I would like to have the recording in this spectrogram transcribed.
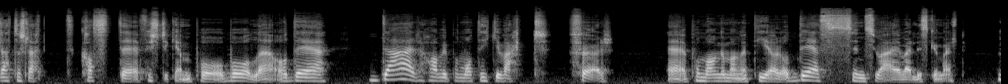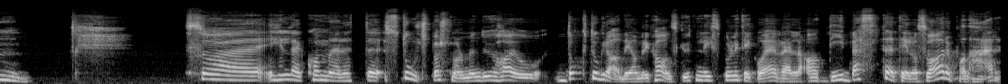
rett og slett kaster fyrstikken på bålet. Og det, der har vi på en måte ikke vært før. Eh, på mange mange tiår. Og det syns jo jeg er veldig skummelt. Mm. Så eh, Hilde kommer et eh, stort spørsmål, men du har jo doktorgrad i amerikansk utenrikspolitikk og er vel av de beste til å svare på det her.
